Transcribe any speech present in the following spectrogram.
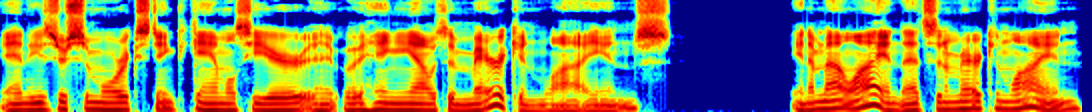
And these are some more extinct camels here uh, hanging out with American lions. And I'm not lying, that's an American lion.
